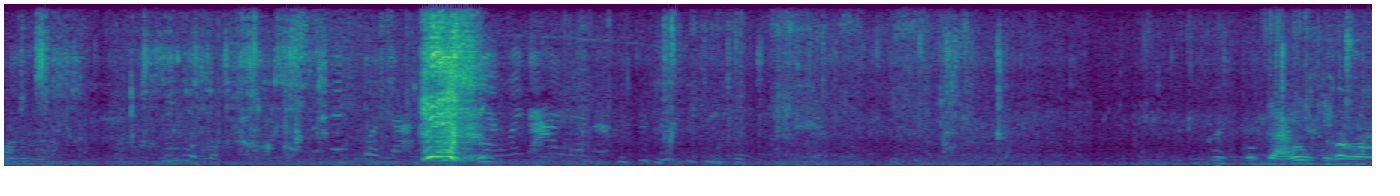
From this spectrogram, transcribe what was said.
ตัวนี่นาเวทนี่ยังกินวะ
